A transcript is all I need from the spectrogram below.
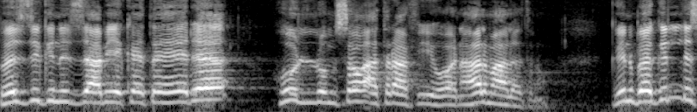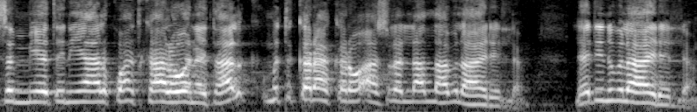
በዚህ ግንዛቤ ከተሄደ ሁሉም ሰው አትራፊ ይሆናል ማለት ነው። ግን በግል ስሜትን ያልኳት ካልሆነ ታልክ የምትከራከረው አስለላላህ ብለህ አይደለም ለዲን ብለህ አይደለም።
